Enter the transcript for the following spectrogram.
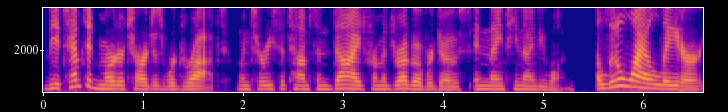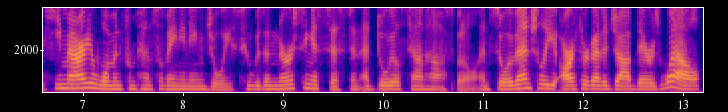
The attempted murder charges were dropped when Teresa Thompson died from a drug overdose in 1991. A little while later, he married a woman from Pennsylvania named Joyce, who was a nursing assistant at Doylestown Hospital, and so eventually Arthur got a job there as well,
